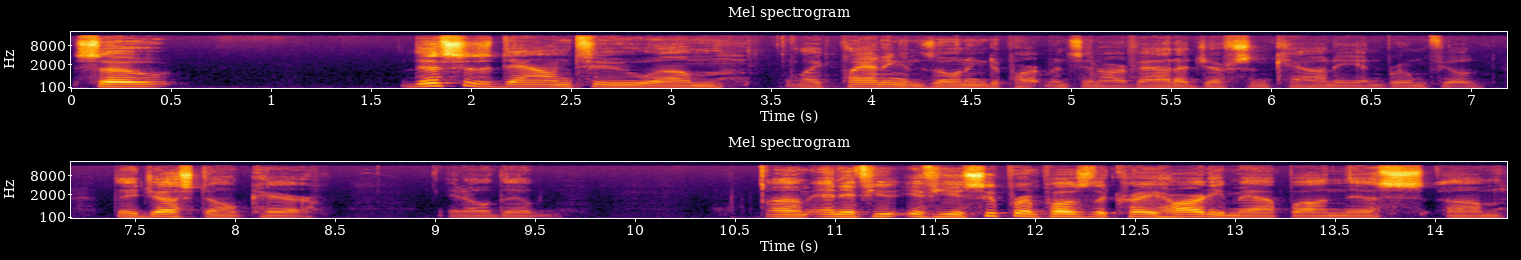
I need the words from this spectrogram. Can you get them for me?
So this is down to um, like planning and zoning departments in Arvada, Jefferson County, and Broomfield. They just don't care. You know, the um, and if you if you superimpose the Krey-Hardy map on this, um,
